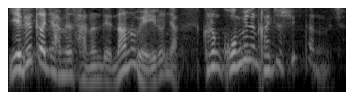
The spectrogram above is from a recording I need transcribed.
예배까지 하면서 사는데 나는 왜 이러냐 그런 고민을 가질 수 있다는 거죠.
